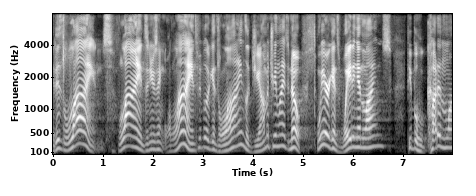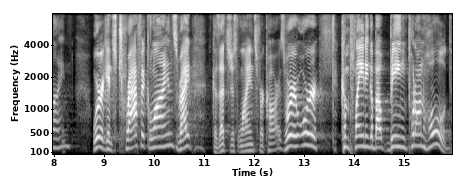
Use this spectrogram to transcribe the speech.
It is lines. Lines. And you're saying, well, lines? People are against lines, like geometry lines? No, we are against waiting in lines, people who cut in line. We're against traffic lines, right? Because that's just lines for cars. We're, we're complaining about being put on hold.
